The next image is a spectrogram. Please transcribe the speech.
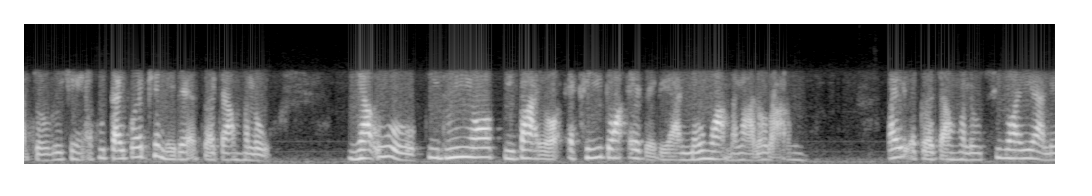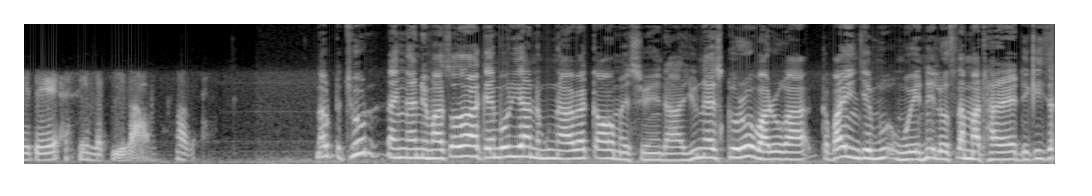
အဆိုလို့ရှိရင်အခုတိုက်ပွဲဖြစ်နေတဲ့အတွက်ကြောင့်မလို့ ညဦးကိုပြည်တွင်းရောပြည်ပရောအခီးသွားဧည့်သည်တွေကလုံးဝမလာတော့ပါဘူးအဲ့ဒီအတွက်ကြောင့်မလို့စီးပွားရေးကလည်းပဲအဆင်မပြေပါဘူးဟုတ်ကဲ့နောက်တချို့နိုင်ငံတွေမှာစောစောကမ်ဘောဒီးယားနမူနာပဲကောင်းမယ်ဆိုရင်ဒါ UNESCO တို့ဘာတို့ကကပိုင်ရင်ကျမှုအငွေနှစ်လို့သတ်မှတ်ထားတဲ့ဒီကိစ္စ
